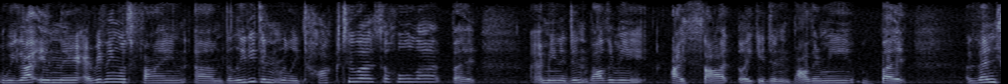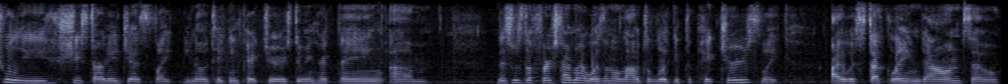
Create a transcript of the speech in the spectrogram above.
we got in there. Everything was fine. Um, the lady didn't really talk to us a whole lot, but I mean, it didn't bother me. I thought like it didn't bother me, but eventually she started just like you know taking pictures, doing her thing. Um, this was the first time I wasn't allowed to look at the pictures. Like I was stuck laying down, so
